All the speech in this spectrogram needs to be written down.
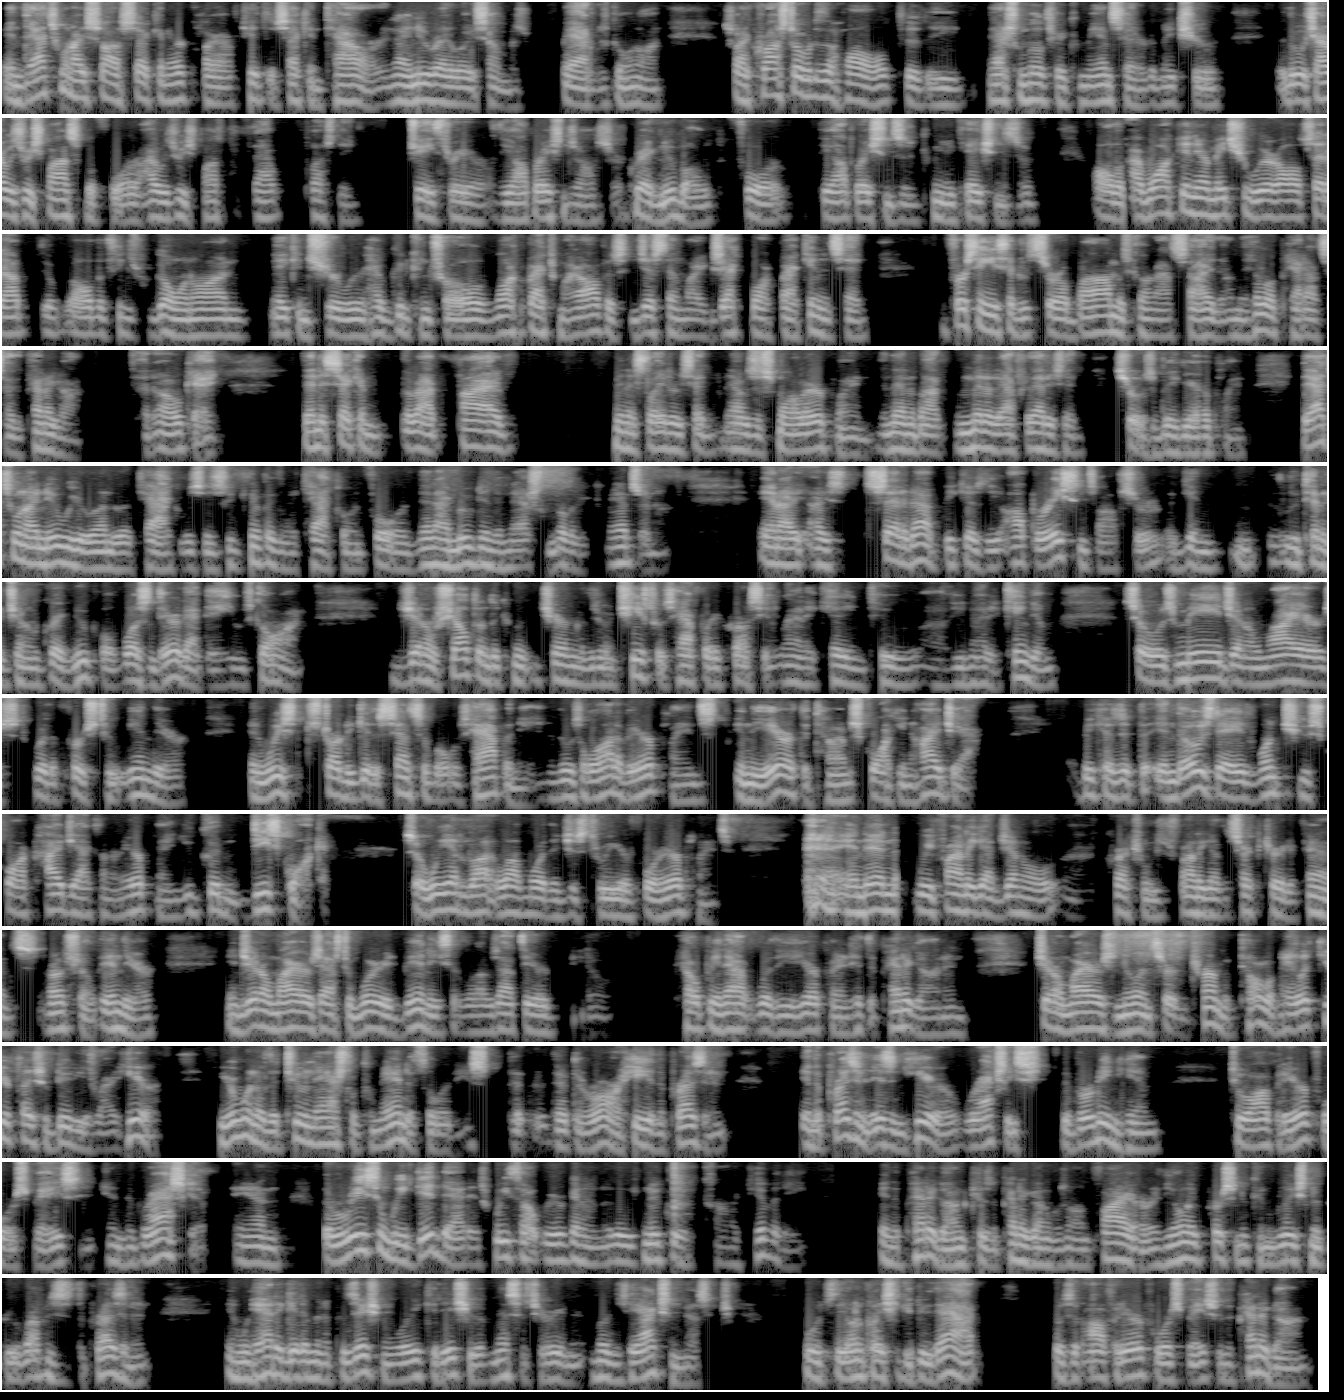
And that's when I saw a second aircraft hit the second tower. And I knew right away something was bad was going on. So I crossed over to the hall to the National Military Command Center to make sure, which I was responsible for. I was responsible for that, plus the J3 or the operations officer, Greg Newbold, for the operations and communications of all of, I walked in there, made sure we were all set up, all the things were going on, making sure we have good control. Walked back to my office, and just then my exec walked back in and said, the first thing he said was, "Sir, a bomb has outside on the helipad outside the Pentagon." I said, "Oh, okay." Then the second, about five minutes later, he said, that was a small airplane. And then about a minute after that, he said, sir, it was a big airplane. That's when I knew we were under attack. It was a significant attack going forward. Then I moved into the National Military Command Center. And I, I set it up because the operations officer, again, Lieutenant General Greg Newbold, wasn't there that day. He was gone. General Shelton, the chairman of the Joint Chiefs, was halfway across the Atlantic heading to uh, the United Kingdom. So it was me, General Myers, were the first two in there. And we started to get a sense of what was happening. And there was a lot of airplanes in the air at the time squawking hijack. Because in those days, once you squawked hijack on an airplane, you couldn't desquawk it. So we had a lot, a lot more than just three or four airplanes. and then we finally got General uh, Correction, we finally got the Secretary of Defense, Rumsfeld, in there. And General Myers asked him where he'd been. He said, Well, I was out there, you know, helping out where the airplane had hit the Pentagon. And General Myers, in no uncertain term, had told him, Hey, look, your place of duty is right here. You're one of the two national command authorities that, that there are, he and the president. And the president isn't here. We're actually diverting him to Offutt Air Force Base in Nebraska. And the reason we did that is we thought we were going to lose nuclear connectivity in the Pentagon because the Pentagon was on fire. And the only person who can release nuclear weapons is the president. And we had to get him in a position where he could issue, if necessary, an emergency action message, which the only place he could do that was at Offutt Air Force Base or the Pentagon.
